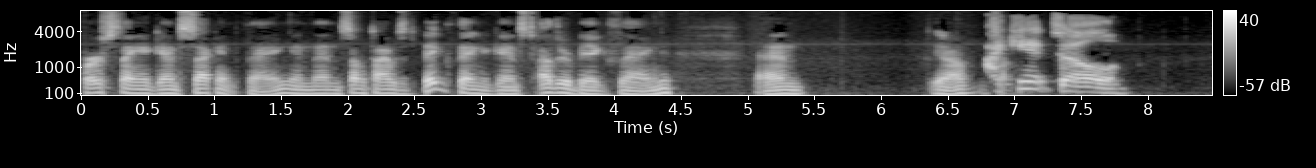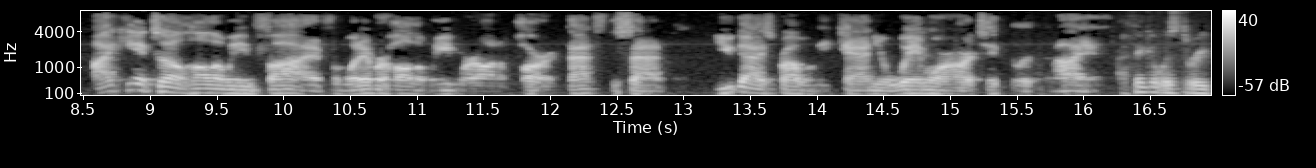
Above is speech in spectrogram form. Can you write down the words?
first thing against second thing and then sometimes it's big thing against other big thing and you know I can't tell. I can't tell Halloween five from whatever Halloween we're on apart. That's the sad thing. You guys probably can. You're way more articulate than I am. I think it was the re-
